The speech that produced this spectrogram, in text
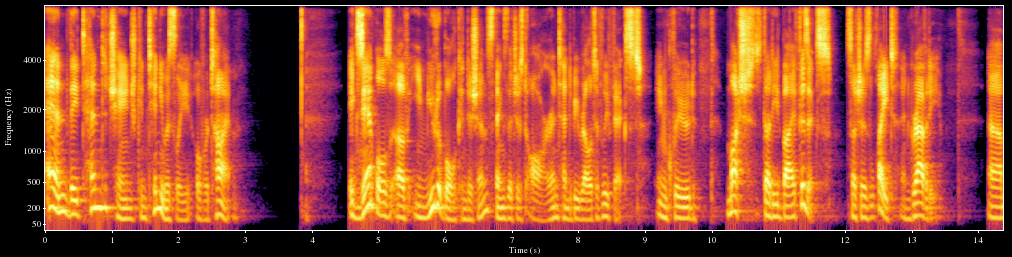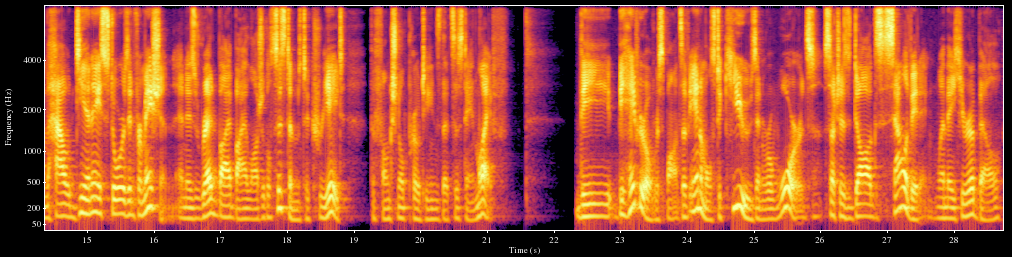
and they tend to change continuously over time. Examples of immutable conditions, things that just are and tend to be relatively fixed, include much studied by physics, such as light and gravity, um, how DNA stores information and is read by biological systems to create the functional proteins that sustain life. The behavioral response of animals to cues and rewards, such as dogs salivating when they hear a bell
